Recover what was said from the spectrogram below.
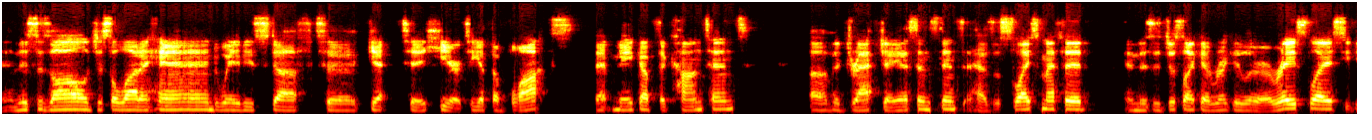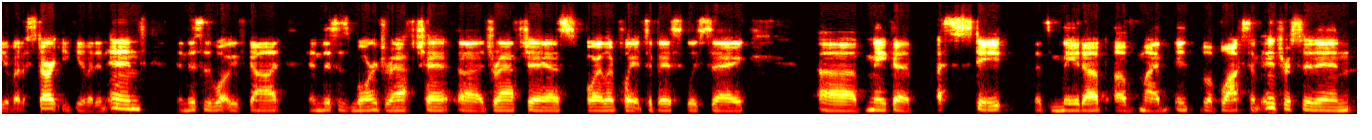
And this is all just a lot of hand wavy stuff to get to here, to get the blocks that make up the content of a draft.js instance. It has a slice method and this is just like a regular array slice. You give it a start, you give it an end, and this is what we've got. And this is more draft uh, draft.js boilerplate to basically say, uh, make a, a state that's made up of my the blocks I'm interested in.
